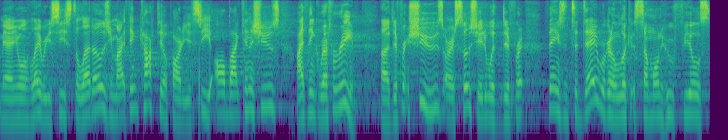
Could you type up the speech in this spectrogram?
manual labor. You see stilettos, you might think cocktail party. You see all black tennis shoes, I think referee. Uh, different shoes are associated with different things. And today we're going to look at someone who feels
